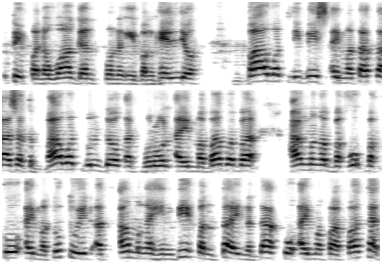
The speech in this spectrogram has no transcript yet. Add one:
Ito'y panawagan po ng Ebanghelyo. Bawat libis ay matataas at bawat bundok at burol ay mabababa ang mga bako-bako ay matutuwid at ang mga hindi pantay na dako ay mapapatag.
